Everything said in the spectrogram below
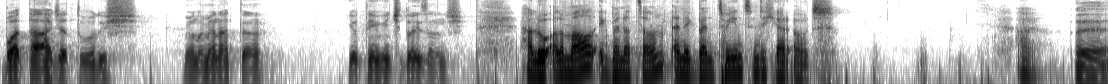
Boa tarde a todos. Meu nome é Nathan e eu tenho 22 anos. Hallo allemaal, ik ben Nathan en ik ben 22 jaar oud. Ah. É,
